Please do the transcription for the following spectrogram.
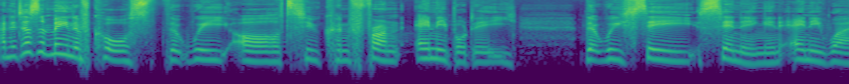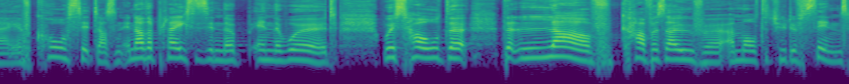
And it doesn't mean, of course, that we are to confront anybody that we see sinning in any way. Of course it doesn't. In other places in the, in the word, we're told that, that love covers over a multitude of sins.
